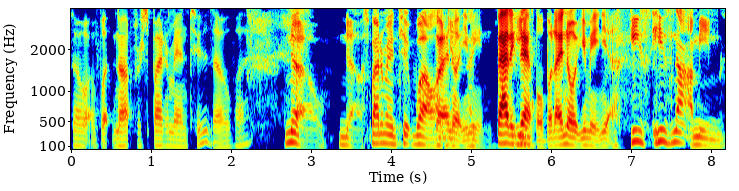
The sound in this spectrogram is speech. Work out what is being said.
Though, but not for Spider-Man Two, though. What? No, no, Spider Man Two. Well, But I again, know what you mean. Bad example, but I know what you mean. Yeah. He's he's not. I mean,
